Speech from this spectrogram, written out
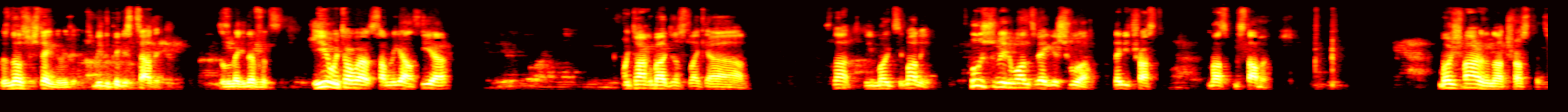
There's no such thing. To be the biggest tzaddik. Doesn't make a difference. Here we talk about something else. Here we talk about just like uh, it's not the moitzi money. Who should be the one to make a shvua? Then you trust. Must be stubborn. Moshe Varda not trusted.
